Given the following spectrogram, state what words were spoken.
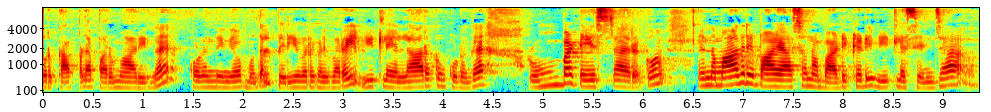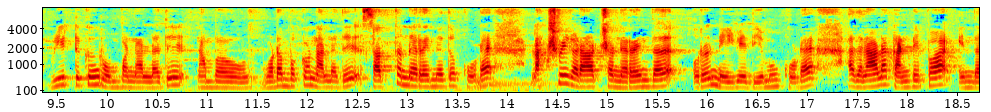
ஒரு கப்பில் பரிமாறிங்க. குழந்தைங்க முதல் பெரியவர்கள் வரை வீட்டில் எல்லாருக்கும் கொடுங்க. ரொம்ப டேஸ்ட்டாக இருக்கும். இந்த மாதிரி பாயாசம் நம்ம அடிக்கடி வீட்டில் செஞ்சால் வீட்டுக்கும் ரொம்ப நல்லது. நம்ம உடம்புக்கும் நல்லது சத்து நிறைந்ததும் கூட லக்ஷ்மி கடாட்சம் நிறைந்த ஒரு நெய்வேத்தியமும் கூட. அதனால் கண்டிப்பாக இந்த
